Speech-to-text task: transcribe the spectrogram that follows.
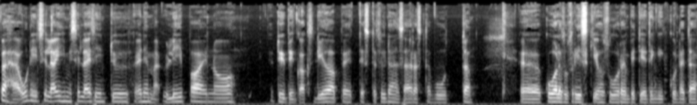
e, vähän unisilla ihmisillä esiintyy enemmän ylipainoa, tyypin 2 diabetesta, sydänsairastavuutta, kuoletusriski on suurempi tietenkin, kun näitä,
